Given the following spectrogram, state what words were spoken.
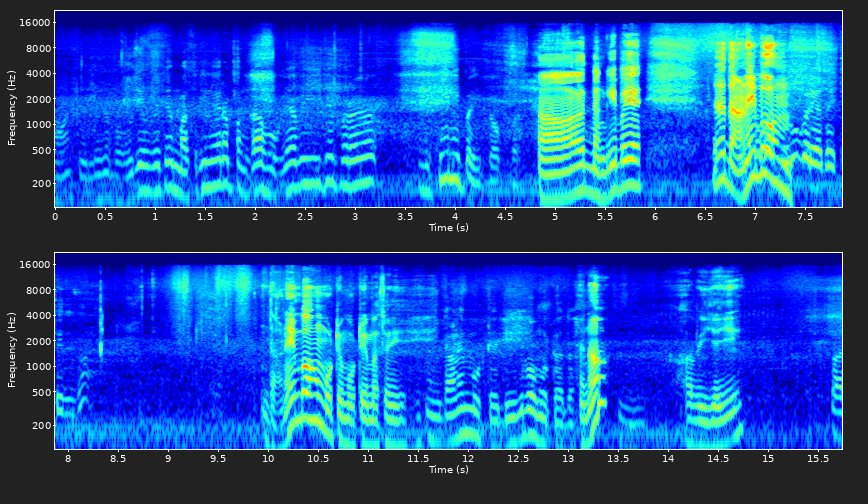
ਹਾਂ ਛੋਲੇ ਤਾਂ ਬਹੁਤ ਹੀ ਹੋ ਗਏ ਤੇ ਮਸਰੀ ਮੇਰਾ ਪੰਗਾ ਹੋ ਗਿਆ ਵੀ ਇਹਦੇ ਪਰ ਮਿੱਟੀ ਨਹੀਂ ਪਈ ਪ੍ਰੋਪਰ ਹਾਂ ਨੰਗੀ ਪਈ ਹੈ। ਇਹ ਦਾਣੇ ਬਹੁਤ ਸ਼ੁਰੂ ਕਰਿਆ ਤਾਂ ਇੱਥੇ ਦੇ ਤਾਂ। ਦਾਣੇ ਬਹੁਤ ਮੋਟੇ ਮਸਰੀ ਹੂੰ, ਦਾਣੇ ਮੋਟੇ ਬੀਜ ਬਹੁਤ ਮੋਟਾ ਦਾ ਹੈ। ਨਾ ਆ ਬੀਜ ਹੈ ਜੀ। ਪਰ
